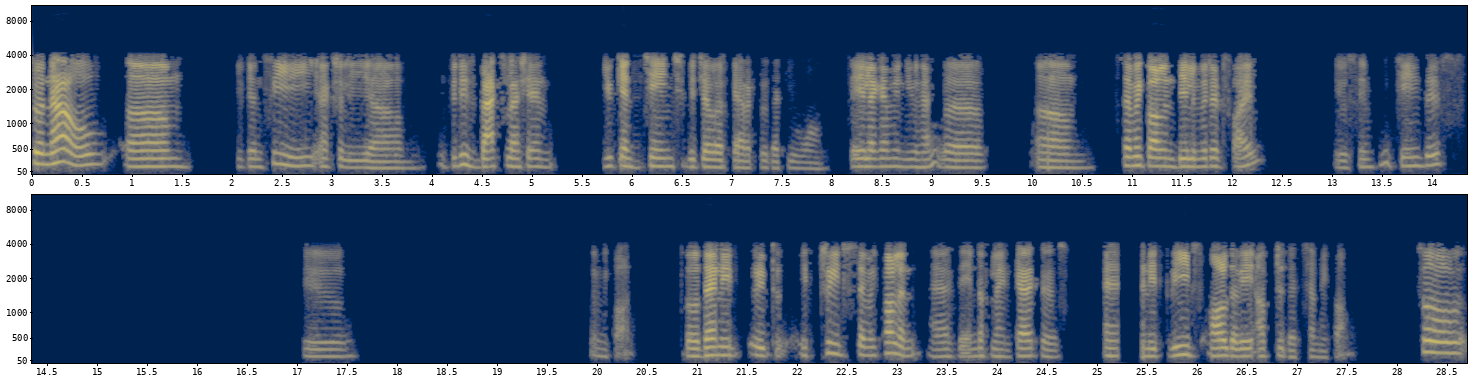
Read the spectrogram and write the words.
So now um, you can see actually um, if it is backslash n you can change whichever character that you want. Say like I mean you have a um, semicolon delimited file you simply change this to semicolon. So then it, it, it treats semicolon as the end of line characters and, and it reads all the way up to that semicolon. So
